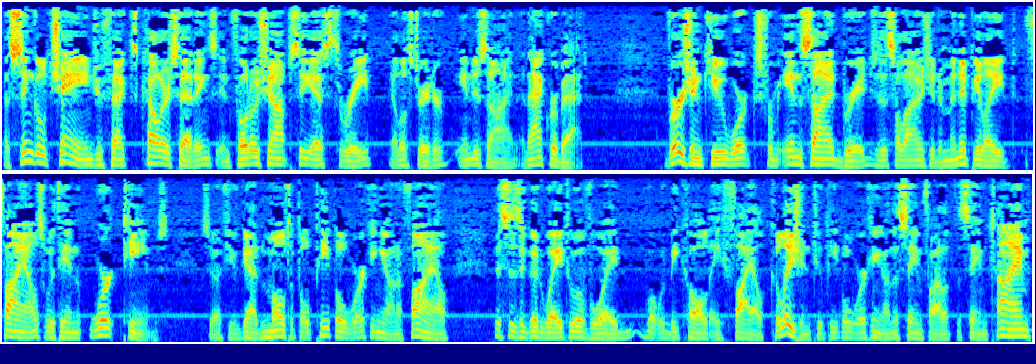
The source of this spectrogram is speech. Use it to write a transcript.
A single change affects color settings in Photoshop CS3, Illustrator, InDesign, and Acrobat. Version Cue works from inside Bridge. This allows you to manipulate files within work teams. So if you've got multiple people working on a file, this is a good way to avoid what would be called a file collision. Two people working on the same file at the same time.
